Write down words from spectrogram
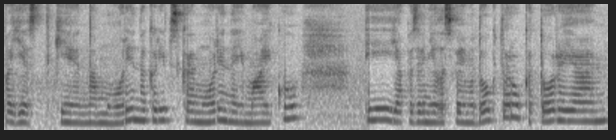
поездки на море, на Карибское море, на Ямайку. И я позвонила своему доктору, которая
